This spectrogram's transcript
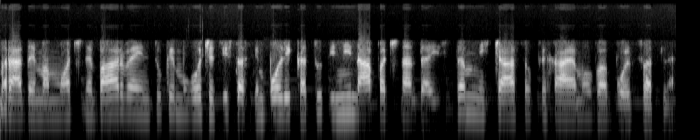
rada imam močne barve in tukaj mogoče tista simbolika tudi ni napačna, da iz temnih časov prihajamo v bolj svetle.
